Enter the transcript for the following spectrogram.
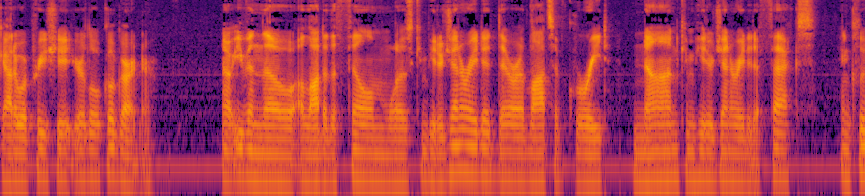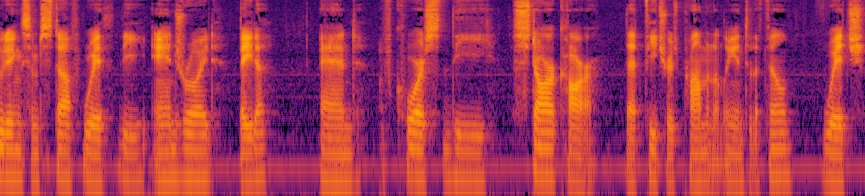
Got to appreciate your local gardener. Now, even though a lot of the film was computer generated, there are lots of great non computer generated effects, including some stuff with the Android beta, and of course the star car that features prominently into the film, which,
